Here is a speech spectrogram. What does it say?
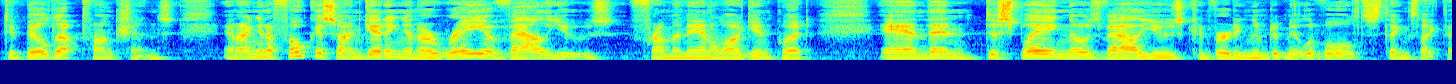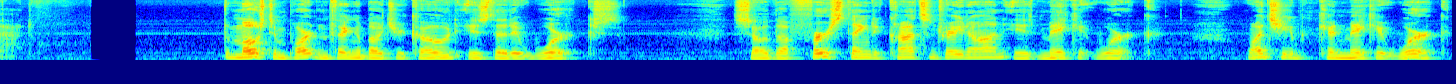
to build up functions, and I'm going to focus on getting an array of values from an analog input and then displaying those values, converting them to millivolts, things like that. The most important thing about your code is that it works. So the first thing to concentrate on is make it work. Once you can make it work,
